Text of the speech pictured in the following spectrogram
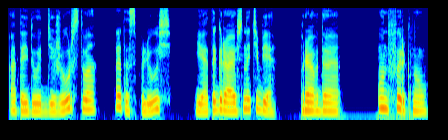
отойду от дежурства, это сплюсь и отыграюсь на тебе. Правда...» Он фыркнул.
